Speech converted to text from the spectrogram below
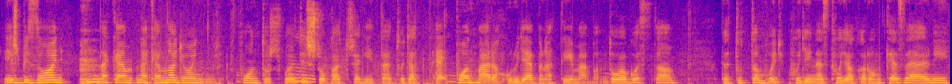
és bizony nekem, nekem nagyon fontos volt, és sokat segített, hogy a, pont már akkor ugye ebben a témában dolgoztam, tehát tudtam, hogy, hogy én ezt hogy akarom kezelni,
